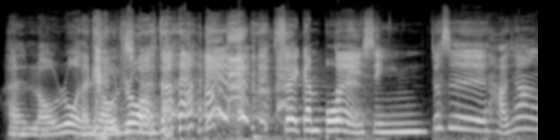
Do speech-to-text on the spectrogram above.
很很柔弱的很柔弱，对 对，所以跟玻璃心。就是好像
